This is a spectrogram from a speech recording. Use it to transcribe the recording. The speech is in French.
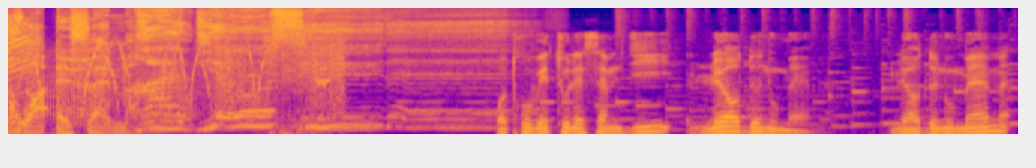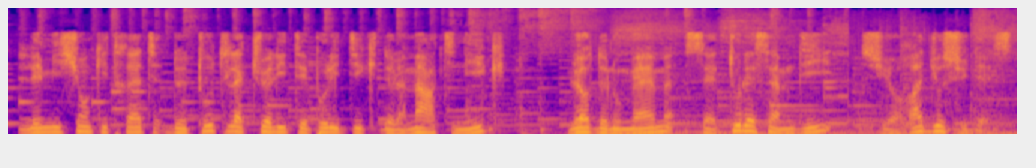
106.3 FM. Radio Sud-Est. Retrouvez tous les samedis l'heure de nous-mêmes. L'heure de nous-mêmes, l'émission qui traite de toute l'actualité politique de la Martinique. L'heure de nous-mêmes, c'est tous les samedis sur Radio Sud-Est.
